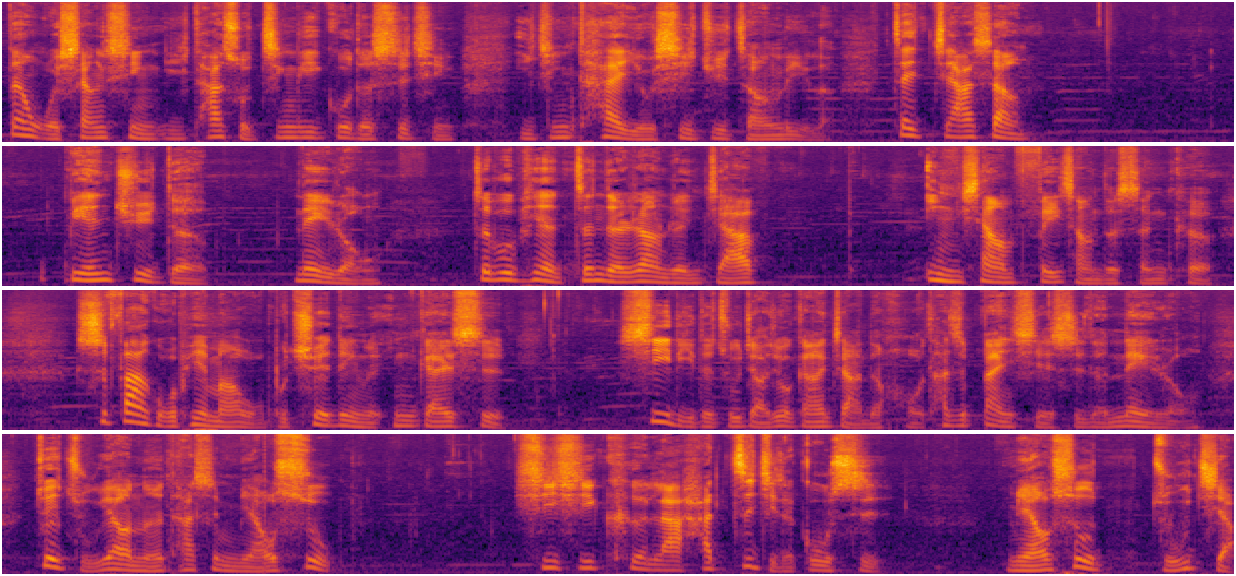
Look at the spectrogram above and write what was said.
但我相信，以他所经历过的事情，已经太有戏剧张力了。再加上编剧的内容，这部片真的让人家印象非常的深刻。是法国片吗？我不确定了，应该是。戏里的主角就刚刚讲的吼，他是半写实的内容。最主要呢，他是描述西西克拉他自己的故事，描述主角，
